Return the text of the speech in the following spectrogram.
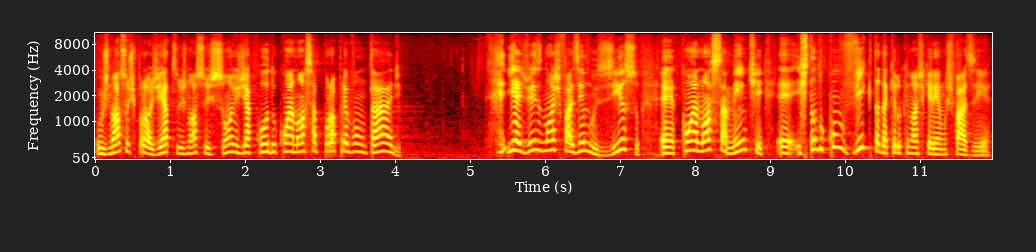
os nossos projetos, os nossos sonhos, de acordo com a nossa própria vontade. E às vezes nós fazemos isso é, com a nossa mente é, estando convicta daquilo que nós queremos fazer.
